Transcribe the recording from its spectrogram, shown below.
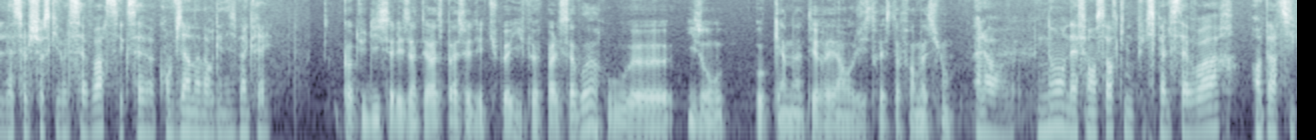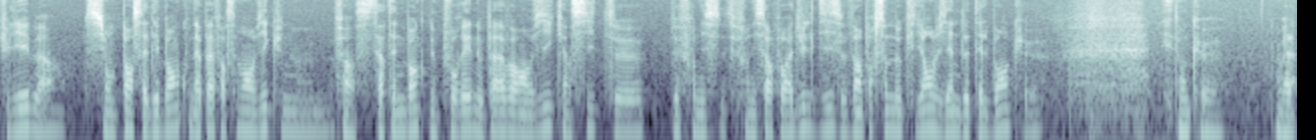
La seule chose qu'ils veulent savoir, c'est qu'on vient d'un organisme agréé. Quand tu dis ça les intéresse pas, ça tu ils peuvent pas le savoir ou ils ont aucun intérêt à enregistrer cette information Alors, nous, on a fait en sorte qu'ils ne puissent pas le savoir. En particulier, ben, si on pense à des banques, on n'a pas forcément envie qu'une. Enfin, certaines banques ne pourraient ne pas avoir envie qu'un site euh, de fournisseurs pour adultes dise 20% de nos clients viennent de telle banque. Euh. Et donc. Euh, voilà.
